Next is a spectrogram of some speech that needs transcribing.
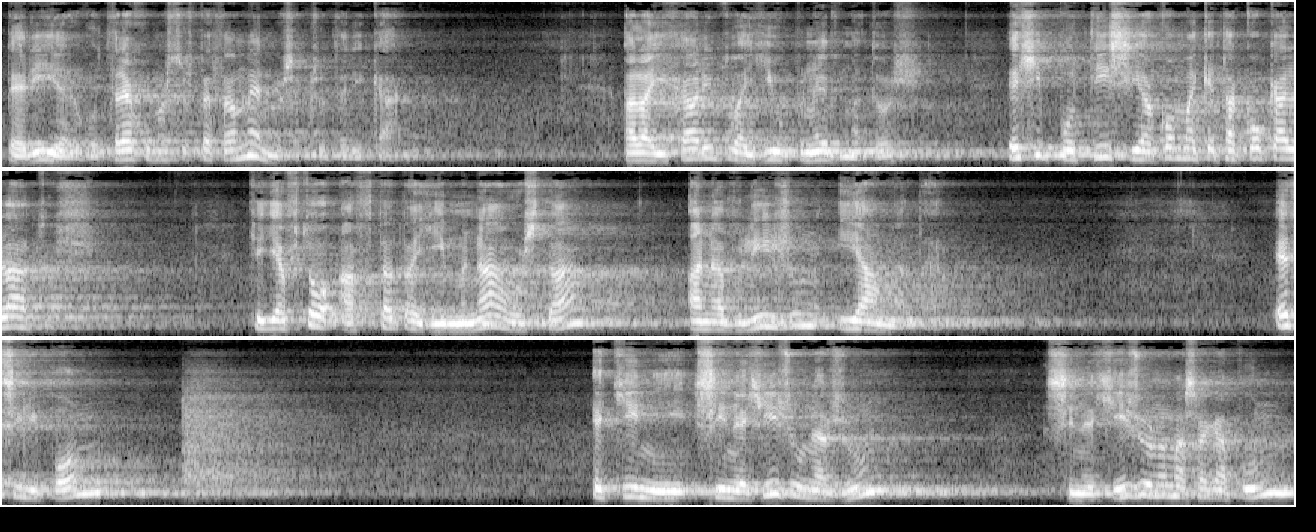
Περίεργο τρέχουμε στους πεθαμένους εξωτερικά. Αλλά η χάρη του Αγίου Πνεύματος έχει ποτίσει ακόμα και τα κόκαλά τους. Και γι' αυτό αυτά τα γυμνά οστά αναβλύζουν οι άματα. Έτσι λοιπόν εκείνοι συνεχίζουν να ζουν, συνεχίζουν να μας αγαπούν,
